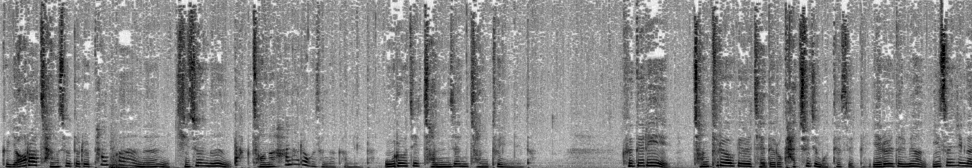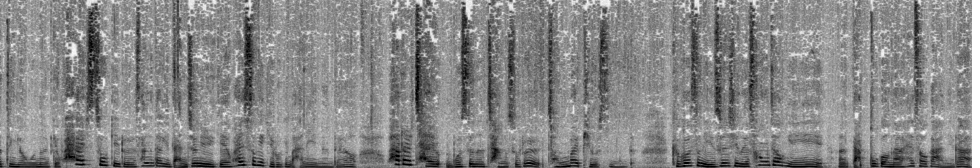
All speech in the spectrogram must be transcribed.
그 여러 장수들을 평가하는 기준은 딱 저는 하나라고 생각합니다. 오로지 전쟁 전투입니다. 그들이 전투력을 제대로 갖추지 못했을 때, 예를 들면 이순신 같은 경우는 이렇게 활 쏘기를 상당히 난중일기에 활 쏘기 기록이 많이 있는데요. 활을 잘못 쓰는 장수를 정말 비웃습니다. 그것은 이순신의 성정이 나쁘거나 해서가 아니라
